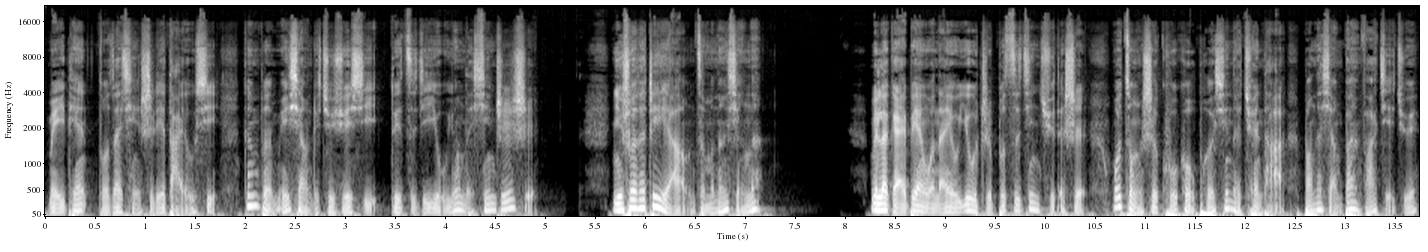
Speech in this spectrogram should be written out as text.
每天躲在寝室里打游戏，根本没想着去学习对自己有用的新知识。你说他这样怎么能行呢？”为了改变我男友幼稚不思进取的事，我总是苦口婆心地劝他，帮他想办法解决。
